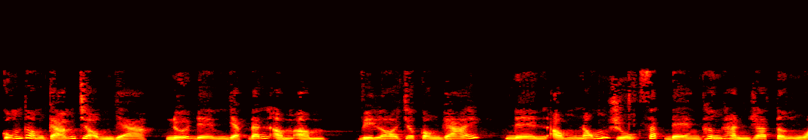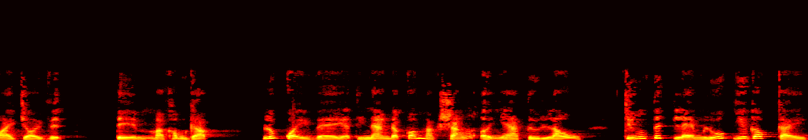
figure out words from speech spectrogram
Cũng thông cảm cho ông già, nửa đêm giặt đánh ầm ầm, vì lo cho con gái, nên ổng nóng ruột sách đèn thân hành ra tận ngoài tròi vịt, tiệm mà không gặp. Lúc quay về thì nàng đã có mặt sẵn ở nhà từ lâu, chứng tích lem luốc dưới gốc cây,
